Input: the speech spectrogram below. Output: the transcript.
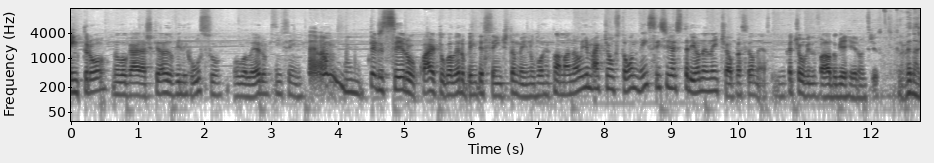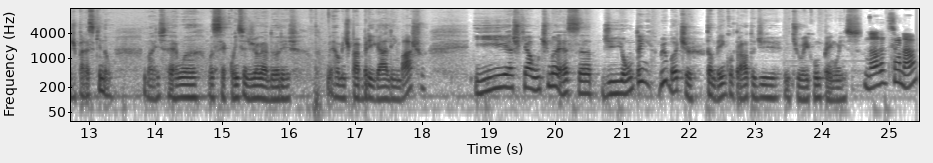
entrou no lugar, acho que era do Vili Russo, o goleiro. Enfim, é um terceiro, quarto goleiro bem decente também, não vou reclamar não. E Mark Johnstone, nem sei se já estreou na NHL, pra ser honesto. Nunca tinha ouvido falar do Guerreiro antes disso. Na verdade, parece que não. Mas é uma, uma sequência de jogadores realmente para brigar ali embaixo. E acho que a última, essa de ontem, Will Butcher, também contrato de two-way com Penguins. Nada adicionar,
